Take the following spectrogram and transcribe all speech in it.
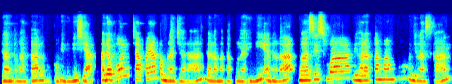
dan pengantar hukum Indonesia. Adapun capaian pembelajaran dalam mata kuliah ini adalah mahasiswa diharapkan mampu menjelaskan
